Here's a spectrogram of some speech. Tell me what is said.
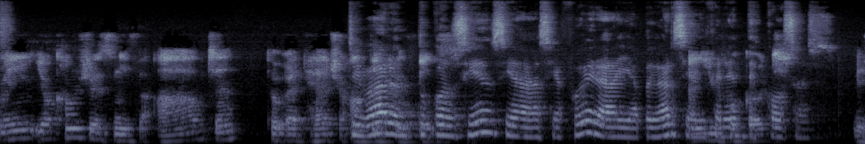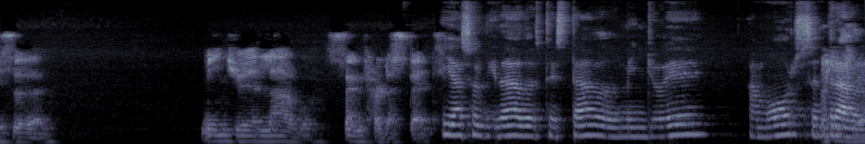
bring your consciousness out llevaron tu conciencia hacia afuera y a pegarse a diferentes cosas. Y has olvidado este estado de Minyue, amor centrado.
